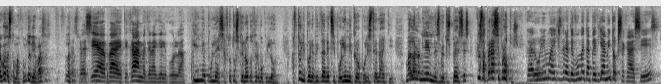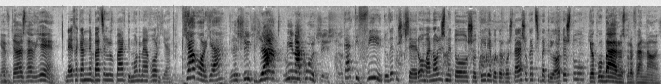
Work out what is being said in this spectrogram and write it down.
Εγώ θα στο μάθω, μην το διαβάσεις. Ασπασία πάει, τη χάνουμε την Αγγελικούλα. Είναι που λες αυτό το στενό των θερμοπυλών. Αυτό λοιπόν επειδή ήταν έτσι πολύ μικρό, πολύ στενάκι, μάλλον οι Έλληνες με τους Πέρσες, ποιος θα περάσει πρώτος; Χαρούλη μου, έχεις ραντεβού με τα παιδιά, μην το ξεχάσεις. Και αυτός θα βγει. Ναι, θα κάνουν bachelor party μόνο με αγόρια. Ποια αγόρια; Εσύ πια μην ακούσεις. Κάτι φίλοι του, δεν τους ξέρω. Ο Μανώλης με το σωτήρι από το εργοστάσιο, κάτι συμπατριώτες του. Και ο κουμπάρος προφανώς.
